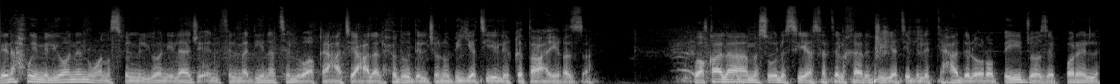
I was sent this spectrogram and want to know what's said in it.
لنحو مليون ونصف المليون لاجئ في المدينة الواقعة على الحدود الجنوبية لقطاع غزة. وقال مسؤول السياسة الخارجية بالاتحاد الأوروبي جوزيف بوريل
